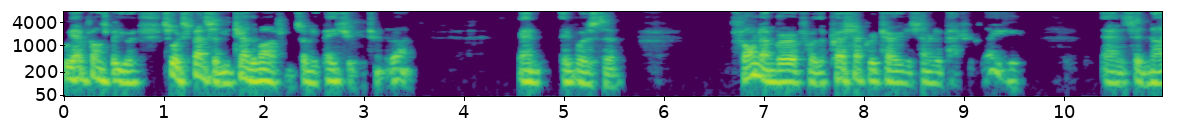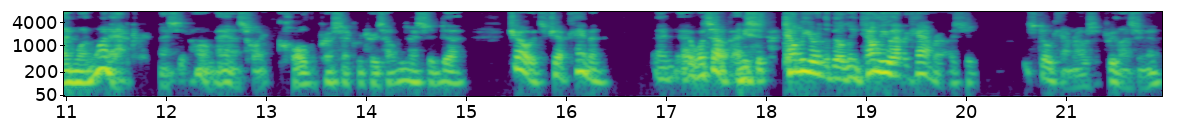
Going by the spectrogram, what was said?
We had phones, but you were so expensive. You turned them off, and somebody paged you. You turned it on, and it was the phone number for the press secretary to Senator Patrick Leahy, and it said nine one one after it. And I said, "Oh man!" So I called the press secretary's office. I said, uh, "Joe, it's Jeff Kamen, and uh, what's up?" And he said, "Tell me you're in the building. Tell me you have a camera." I said, "Still camera. I was a freelancing then."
